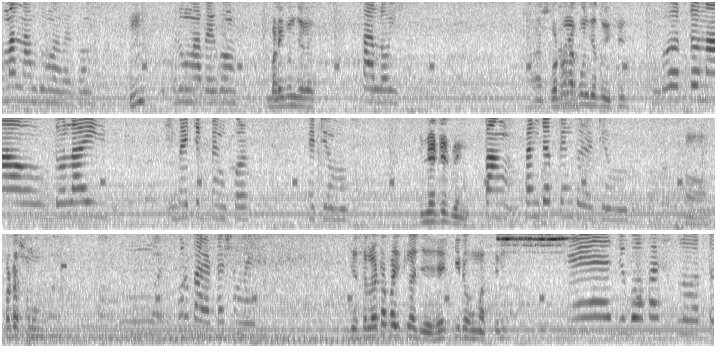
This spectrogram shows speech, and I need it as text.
আমার নাম রুমা বেগম। রুমা বেগম। বাড়ি কোন জায়গা পালই। ঘটনা কোন জায়গা হয়েছে ঘটনা দলাই ইউনাইটেড ব্যাংকৰ এটিএম। United bank? পাঞ্জাব ব্যাংকৰ এটিএম। কটার সময়? দুপুর বারোটার সময়। যে ছেলেটা পাইছিলা যে হে কীরকম আছিল? হে যুৱক আসলো তো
